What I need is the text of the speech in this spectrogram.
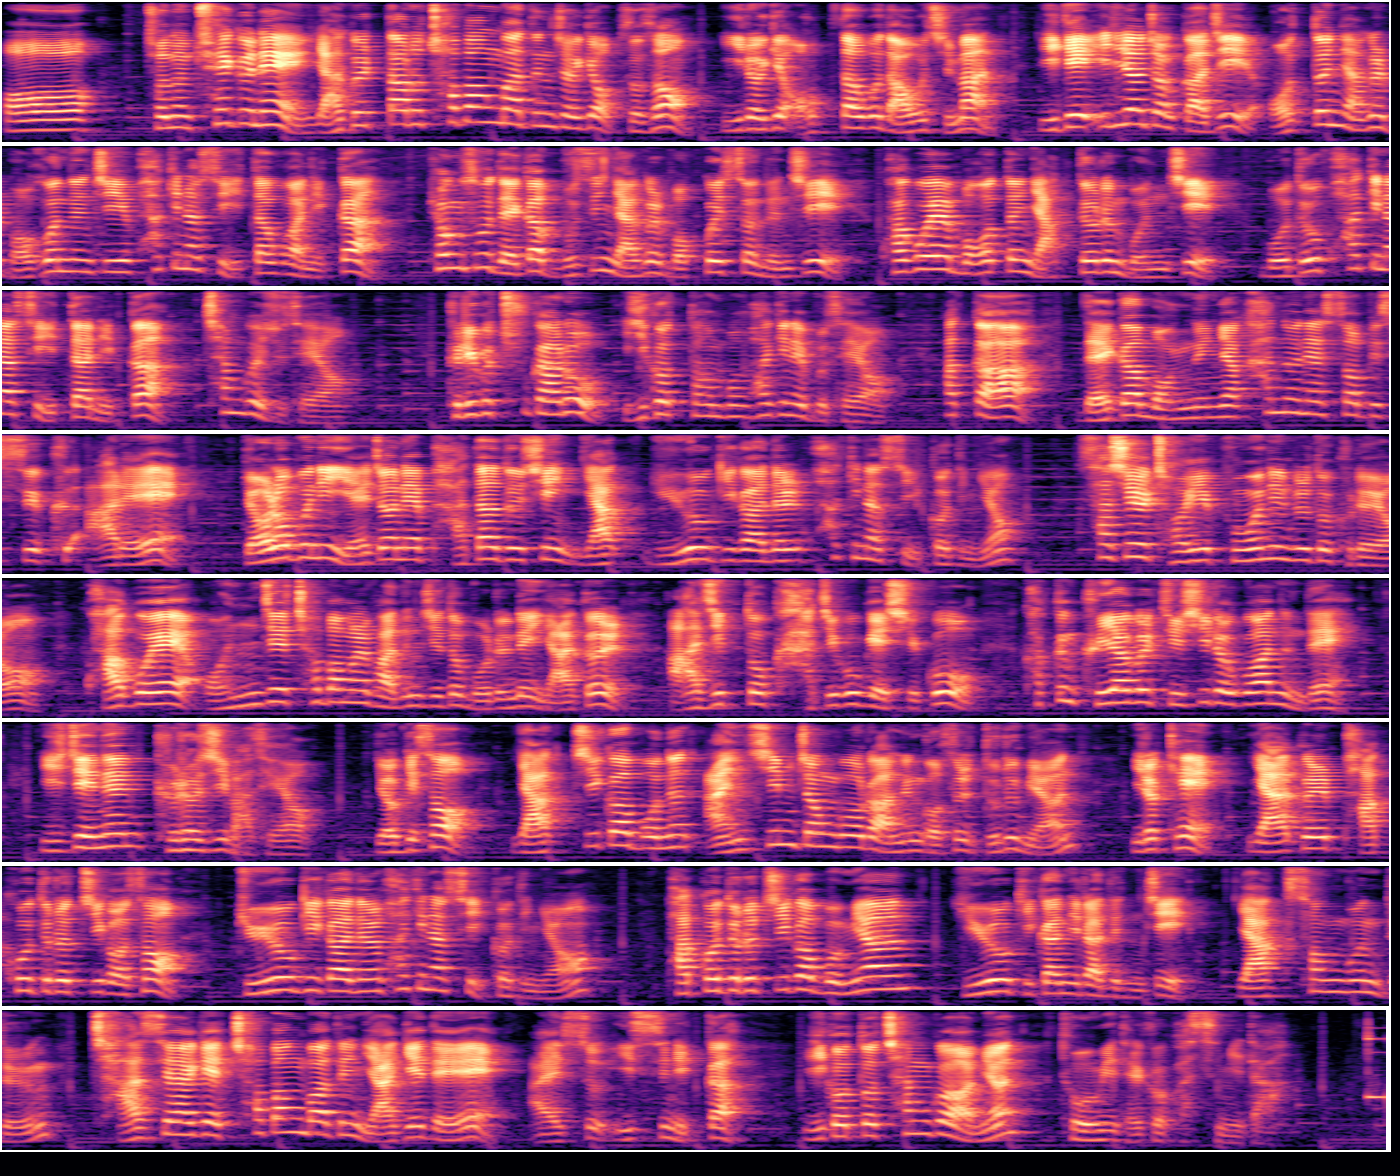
어, 저는 최근에 약을 따로 처방받은 적이 없어서 이력이 없다고 나오지만 이게 1년 전까지 어떤 약을 먹었는지 확인할 수 있다고 하니까 평소 내가 무슨 약을 먹고 있었는지 과거에 먹었던 약들은 뭔지 모두 확인할 수 있다니까 참고해주세요. 그리고 추가로 이것도 한번 확인해 보세요. 아까 내가 먹는 약 한눈에 서비스 그 아래에 여러분이 예전에 받아두신 약 유효기간을 확인할 수 있거든요. 사실 저희 부모님들도 그래요. 과거에 언제 처방을 받은지도 모르는 약을 아직도 가지고 계시고 가끔 그 약을 드시려고 하는데 이제는 그러지 마세요. 여기서 약 찍어보는 안심 정보라는 것을 누르면 이렇게 약을 바코드로 찍어서 유효기간을 확인할 수 있거든요. 바코드로 찍어보면 유효기간이라든지 약 성분 등 자세하게 처방받은 약에 대해 알 수 있으니까 이것도 참고하면 도움이 될 것 같습니다.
